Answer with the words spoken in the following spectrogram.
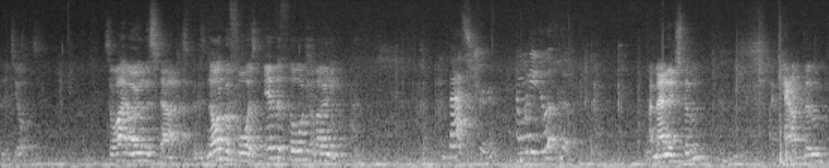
and it's yours. So I own the stars because no one before has ever thought of owning them. That's true. And what do you do with them? I manage them, I count them,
